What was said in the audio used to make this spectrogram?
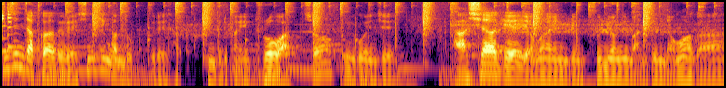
신진 작가들의 신진 감독들의 작품들이 많이 들어왔죠. 그리고 이제 아시아계 영화인들 두 명이 만든 영화가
